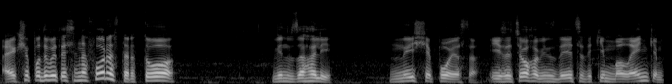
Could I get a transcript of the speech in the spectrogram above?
А якщо подивитися на Forester, то він взагалі нижче пояса. І з-за цього він здається таким маленьким.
